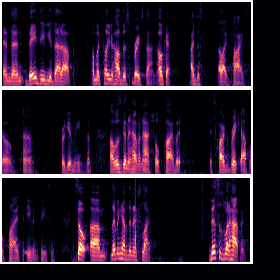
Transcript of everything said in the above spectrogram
and then they divvy that up. I'm going to tell you how this breaks down. Okay, I just, I like pie, so um, forgive me. The, I was going to have an actual pie, but it's hard to break apple pie into even pieces. So um, let me have the next slide. This is what happens.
